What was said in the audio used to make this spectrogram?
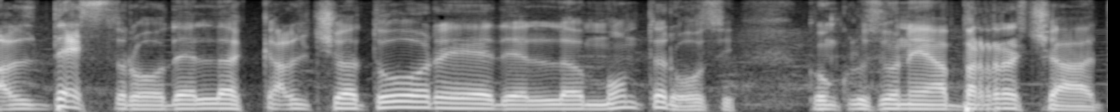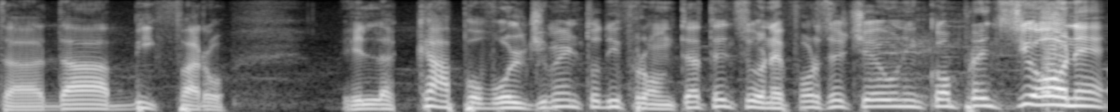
al destro del calciatore del Monterosi, conclusione abbracciata da Biffaro, il capovolgimento di fronte, attenzione forse c'è un'incomprensione,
